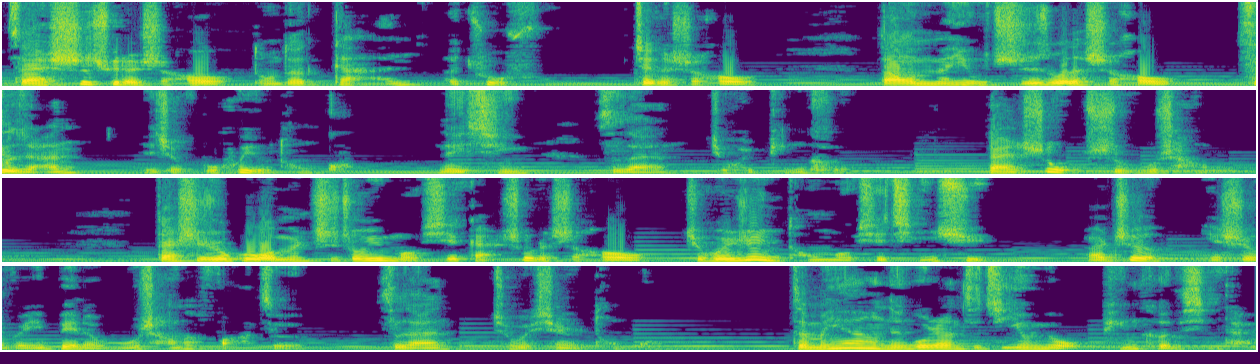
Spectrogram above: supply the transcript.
在失去的时候懂得感恩和祝福。这个时候，当我们没有执着的时候，自然也就不会有痛苦，内心自然就会平和。感受是无常的，但是如果我们执着于某些感受的时候，就会认同某些情绪。而这也是违背了无常的法则，自然就会陷入痛苦。怎么样能够让自己拥有平和的心态？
